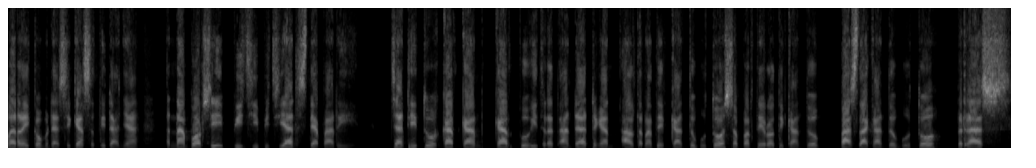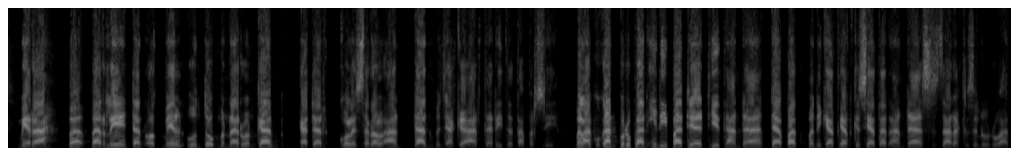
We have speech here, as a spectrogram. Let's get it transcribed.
merekomendasikan setidaknya 6 porsi biji-bijian setiap hari. Jadi tukarkan karbohidrat Anda dengan alternatif gandum utuh seperti roti gandum, pasta gandum utuh, beras merah, barley, dan oatmeal untuk menurunkan kadar kolesterol dan menjaga arteri tetap bersih. Melakukan perubahan ini pada diet Anda dapat meningkatkan kesehatan Anda secara keseluruhan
